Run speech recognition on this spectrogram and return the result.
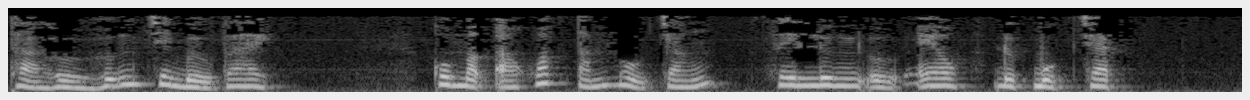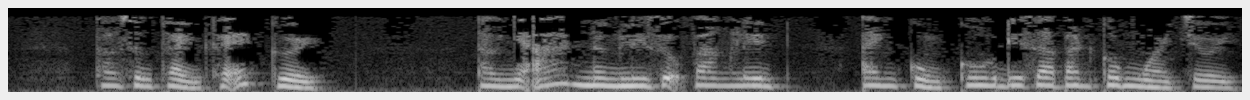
thả hở hững trên bờ vai. Cô mặc áo khoác tắm màu trắng, dây lưng ở eo được buộc chặt. Cao Dương Thành khẽ cười. Tào Nhã nâng ly rượu vang lên, anh cùng cô đi ra ban công ngoài trời.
